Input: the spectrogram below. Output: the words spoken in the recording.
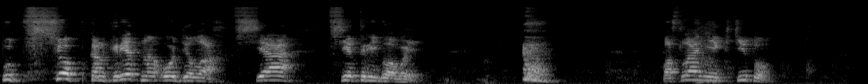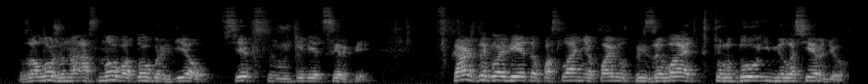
Тут все конкретно о делах. Вся, все три главы. Послание к Титу, заложена основа добрых дел всех служителей церкви. В каждой главе это послание Павел призывает к труду и милосердию.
